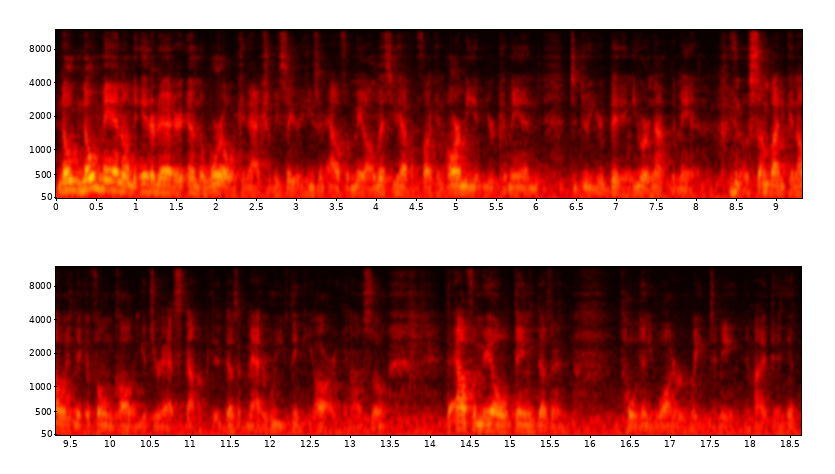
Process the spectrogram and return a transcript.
No no man on the internet or in the world can actually say that he's an alpha male unless you have a fucking army at your command to do your bidding. You are not the man. You know somebody can always make a phone call and get your ass stomped. It doesn't matter who you think you are. You know so the alpha male thing doesn't hold any water or weight to me, in my opinion.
